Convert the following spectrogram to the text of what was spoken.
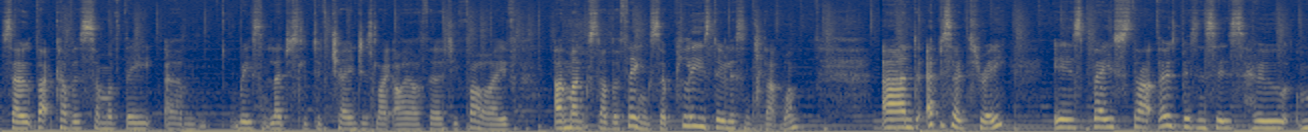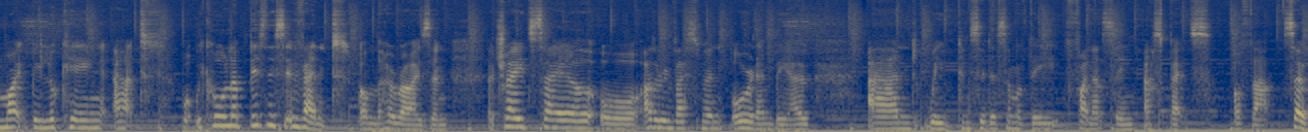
So that covers some of the um, recent legislative changes like IR35 amongst other things. So please do listen to that one. And episode three is based at those businesses who might be looking at what we call a business event on the horizon a trade sale or other investment or an MBO. And we consider some of the financing aspects of that. So,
